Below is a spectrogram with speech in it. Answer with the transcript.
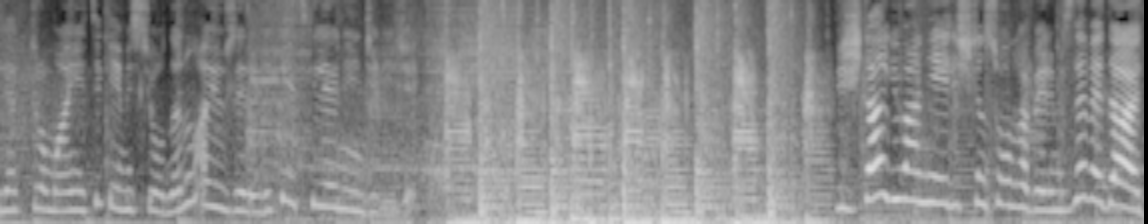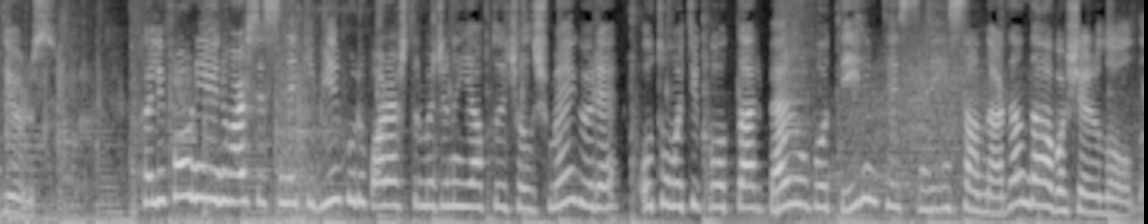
elektromanyetik emisyonların ay üzerindeki etkilerini inceleyecek. Dijital güvenliğe ilişkin son haberimizle veda ediyoruz. Kaliforniya Üniversitesi'ndeki bir grup araştırmacının yaptığı çalışmaya göre otomatik botlar ben robot değilim testinde insanlardan daha başarılı oldu.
